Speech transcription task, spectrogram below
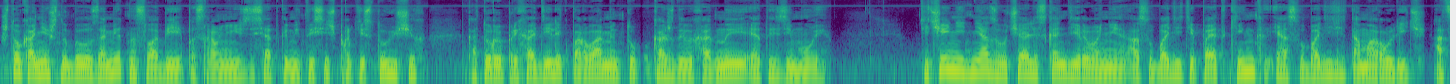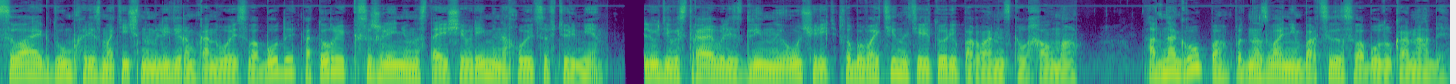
что, конечно, было заметно слабее по сравнению с десятками тысяч протестующих, которые приходили к парламенту каждые выходные этой зимой. В течение дня звучали скандирования «Освободите Пэт Кинг» и «Освободите Тамару Лич», отсылая к двум харизматичным лидерам конвоя свободы, которые, к сожалению, в настоящее время находятся в тюрьме. Люди выстраивались в длинную очередь, чтобы войти на территорию парламентского холма. Одна группа под названием «Борцы за свободу Канады»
